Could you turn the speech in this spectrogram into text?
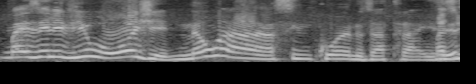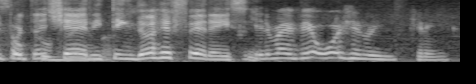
Mas ele viu hoje, não há cinco anos atrás. Mas o Esse é importante é, ele problema. entendeu a referência. Porque ele vai ver hoje no Encrenca.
